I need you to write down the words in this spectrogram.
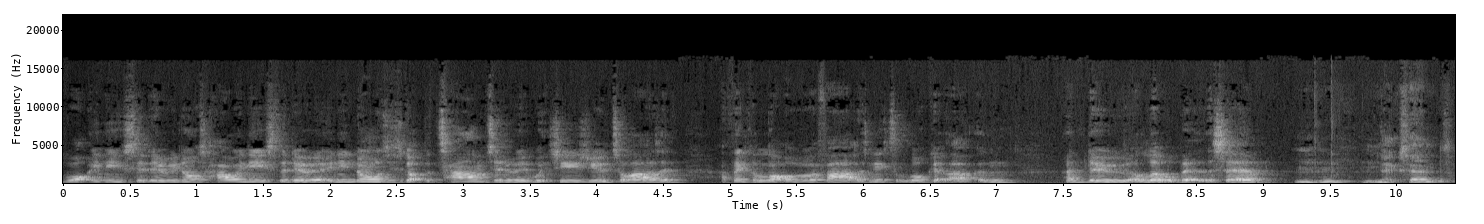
what he needs to do. He knows how he needs to do it, and he knows he's got the time to do it, which he's utilising. I think a lot of other fighters need to look at that and, and do a little bit of the same. Makes sense.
